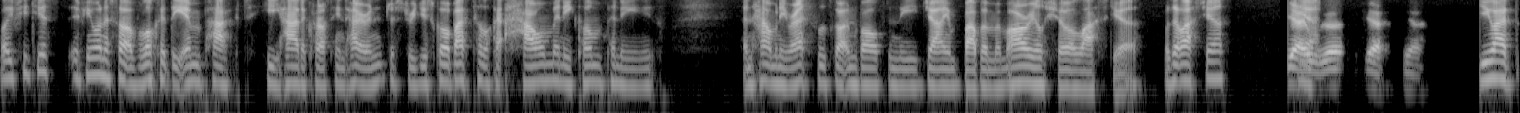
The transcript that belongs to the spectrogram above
Well, if you just if you want to sort of look at the impact he had across the entire industry, just go back to look at how many companies and how many wrestlers got involved in the Giant Baba Memorial Show last year. Was it last year? Yeah, Yeah. it was, uh, yeah, yeah. You had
